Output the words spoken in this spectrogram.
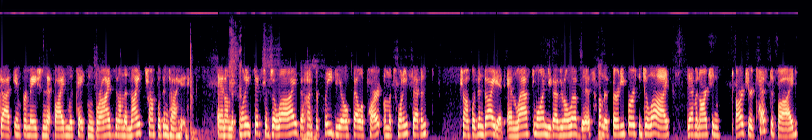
got information that Biden was taking bribes, and on the 9th, Trump was indicted. And on the 26th of July, the Hunter plea deal fell apart. On the 27th, Trump was indicted. And last one, you guys are going to love this. On the 31st of July, Devon Archer, Archer testified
